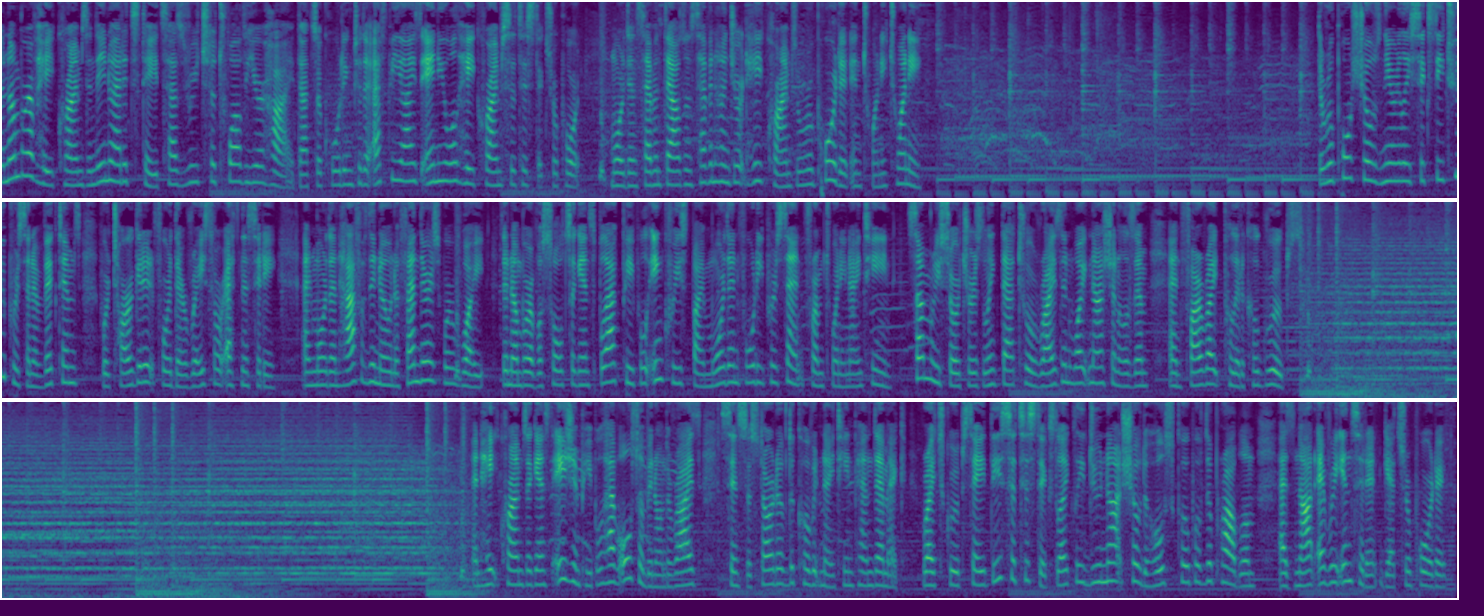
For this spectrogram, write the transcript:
The number of hate crimes in the United States has reached a 12 year high. That's according to the FBI's annual hate crime statistics report. More than 7,700 hate crimes were reported in 2020. The report shows nearly 62% of victims were targeted for their race or ethnicity, and more than half of the known offenders were white. The number of assaults against black people increased by more than 40% from 2019. Some researchers link that to a rise in white nationalism and far right political groups. And hate crimes against Asian people have also been on the rise since the start of the COVID 19 pandemic. Rights groups say these statistics likely do not show the whole scope of the problem, as not every incident gets reported.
